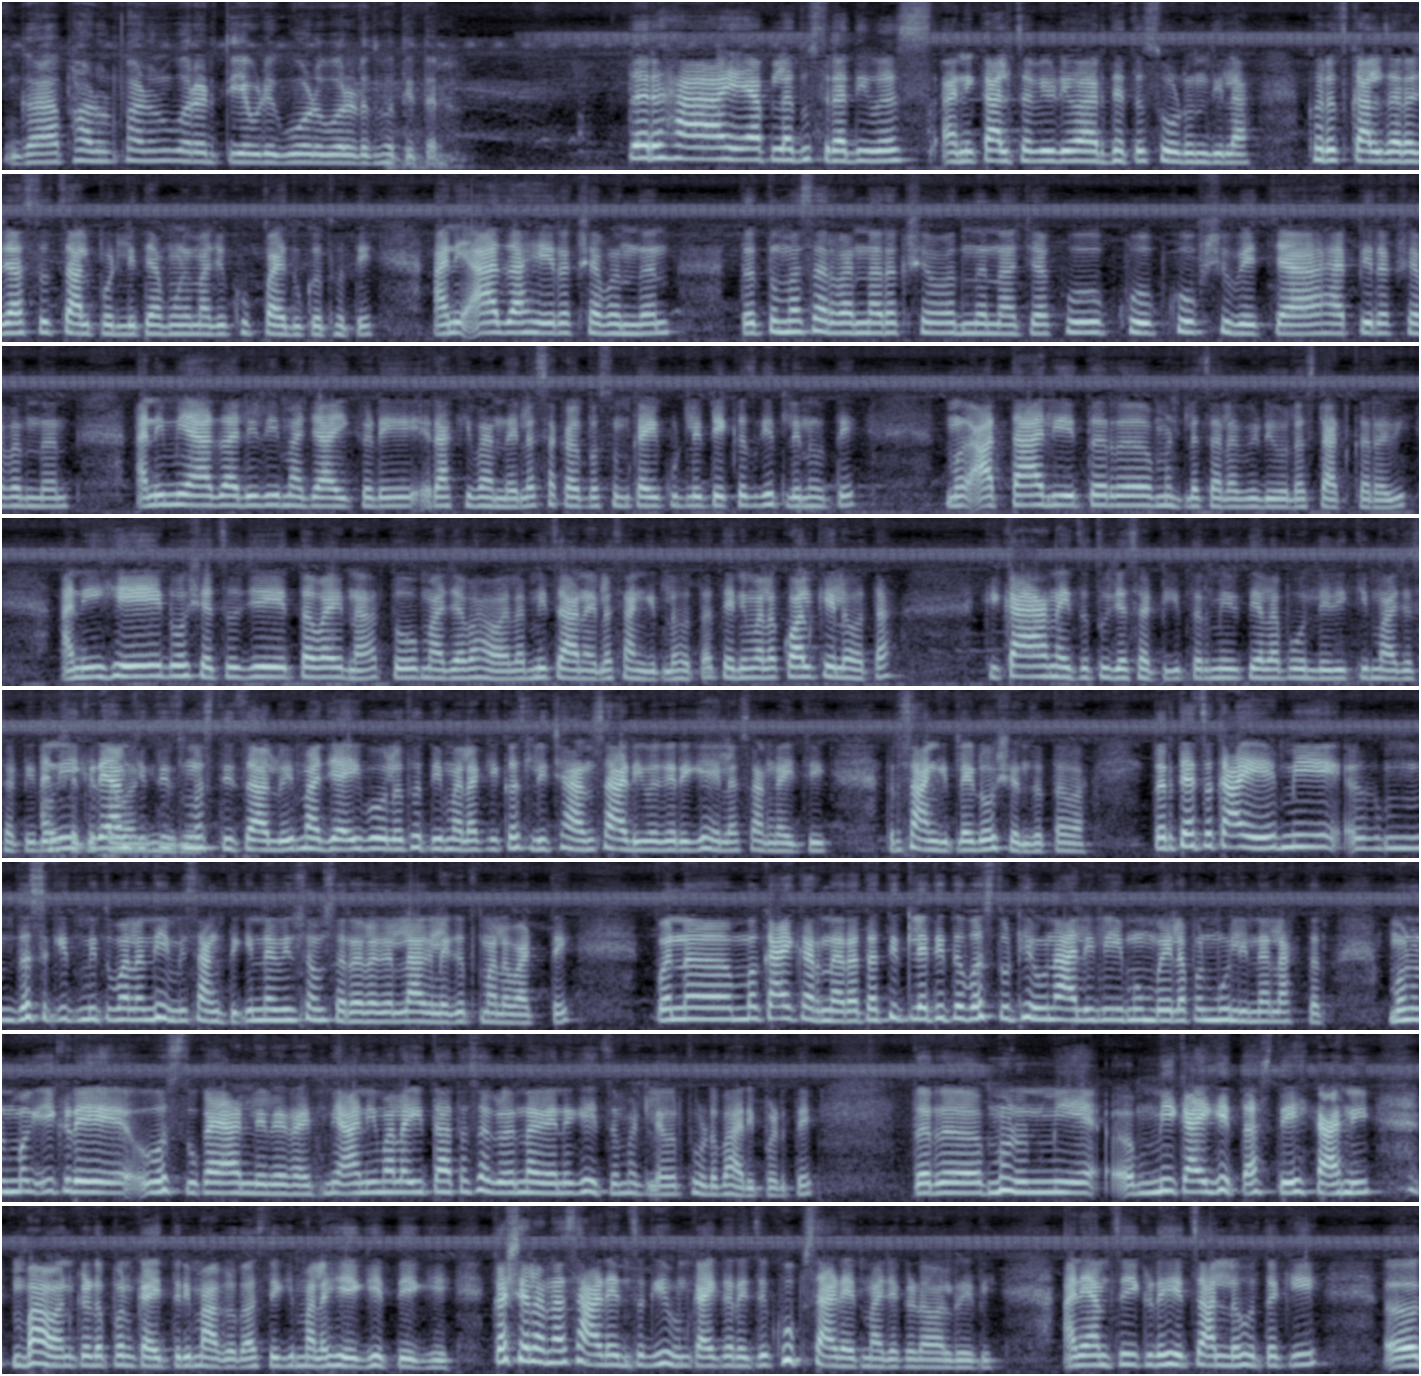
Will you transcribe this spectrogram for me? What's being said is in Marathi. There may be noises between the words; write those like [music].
गळा फाडून फाडून वरडती एवढी गोड वरडत होती तर. तर हा आहे आपला दुसरा दिवस आणि कालचा व्हिडिओ अर्ध्यातच सोडून दिला. खरंच काल जरा जास्तच चाल पडली त्यामुळे माझे खूप पाय दुखत होते. आणि आज आहे रक्षाबंधन. तर तुम्हा सर्वांना रक्षाबंधनाच्या खूप खूप खूप शुभेच्छा. हॅपी रक्षाबंधन. आणि मी आज आलेली माझ्या आईकडे राखी बांधायला. सकाळपासून काही कुठले टेकच घेतले नव्हते. मग आता आली तर म्हटलं चला व्हिडिओला स्टार्ट करावी. आणि हे डोश्याचं जे तवा आहे ना तो माझ्या भावाला मीच आणायला सांगितला होता. त्यांनी मला कॉल केला होता की काय आणायचं तुझ्यासाठी? तर मी त्याला बोललेली की माझ्यासाठी आणि इकडे आमची तीच मस्ती चालू आहे. माझी आई बोलत होती मला की कसली छान साडी वगैरे घ्यायला सांगायची. तर सांगितलंय डोश्यांचा तवा. तर त्याचं काय आहे? मी जसं की मी तुम्हाला नेहमी सांगते की नवीन संसाराला लागल्यागत मला वाटते पण मग काय करणार? आता तिथल्या तिथं वस्तू ठेवून आलेली मुंबईला पण मुलींना लागतात. म्हणून मग इकडे वस्तू काय आणलेल्या नाहीत मी. आणि मला इथं आता सगळं नव्याने घ्यायचं म्हटल्यावर थोडं भारी पडते. तर म्हणून मी मी काय घेत असते [laughs] आणि भावांकडं पण काहीतरी मागत असते की मला हे घे ते घे. कशाला ना साड्यांचं घेऊन काय करायचं? खूप साड्या आहेत माझ्याकडं ऑलरेडी आणि आमचं इकडे हे चाललं होतं की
